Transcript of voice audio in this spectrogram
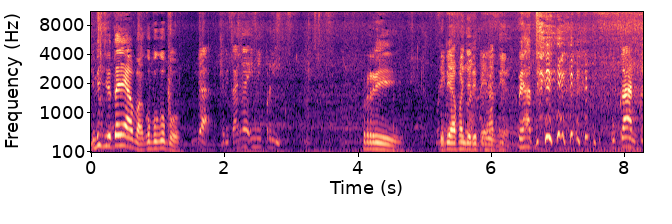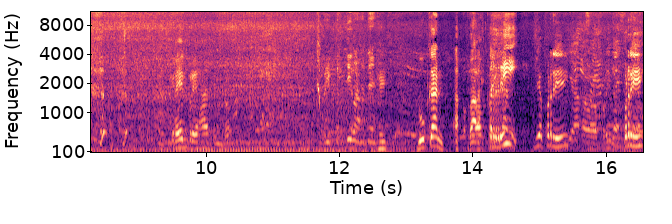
Ini ceritanya apa? Kupu-kupu. Enggak, ceritanya ini peri. Peri. Jadi Avan jadi peri. Prihatin. Bukan. Kirain prihatin, Bro. Peri peti maksudnya. Bukan. Peri. Dia peri. Iya, Peri.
